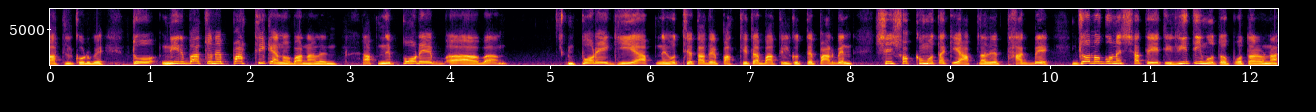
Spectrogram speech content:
বাতিল করবে। তো নির্বাচনে প্রার্থী কেন বানালেন? আপনি পরে পরে গিয়ে আপনি হচ্ছে তাদের প্রার্থিতা বাতিল করতে পারবেন? সেই সক্ষমতা কি আপনাদের থাকবে? জনগণের সাথে এটি রীতিমতো প্রতারণা।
